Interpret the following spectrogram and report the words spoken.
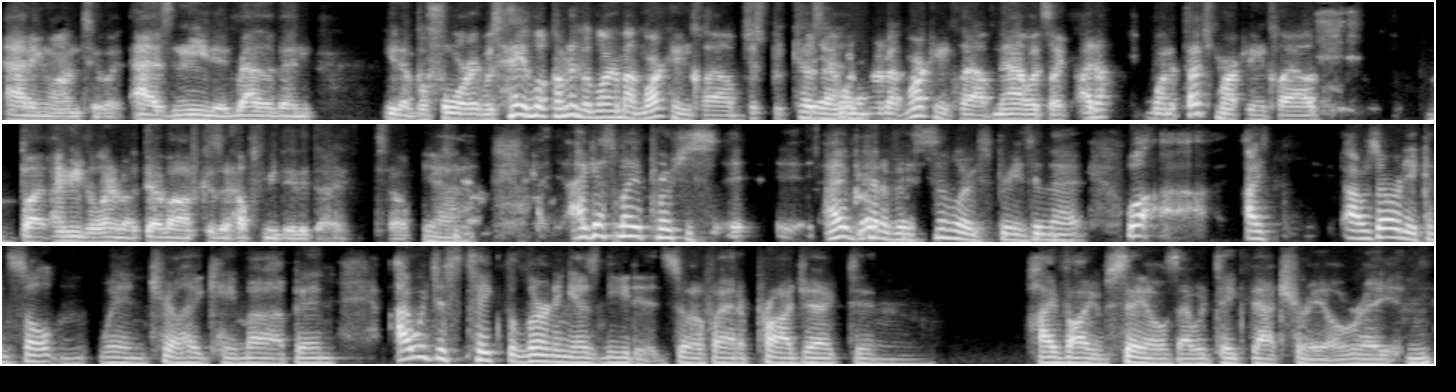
adding on to it as needed rather than, you know, before it was, hey, look, I'm going to learn about Marketing Cloud just because yeah. I want to learn about Marketing Cloud. Now it's like, I don't want to touch Marketing Cloud, but I need to learn about DevOps because it helps me day to day. So, yeah. I guess my approach is, eh, eh, I have kind of a similar experience in that, well, I, I was already a consultant when Trailhead came up, and I would just take the learning as needed. So if I had a project and high volume sales, I would take that trail, right? And,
